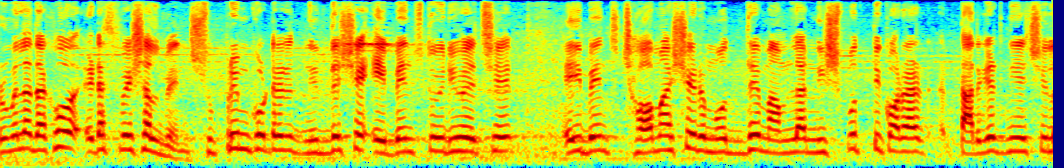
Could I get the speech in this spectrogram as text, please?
রুমেলা দেখো, এটা স্পেশাল বেঞ্চ সুপ্রিম কোর্টের নির্দেশে এই বেঞ্চ তৈরি হয়েছে। এই বেঞ্চ ছ মাসের মধ্যে মামলার নিষ্পত্তি করার টার্গেট নিয়েছিল।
